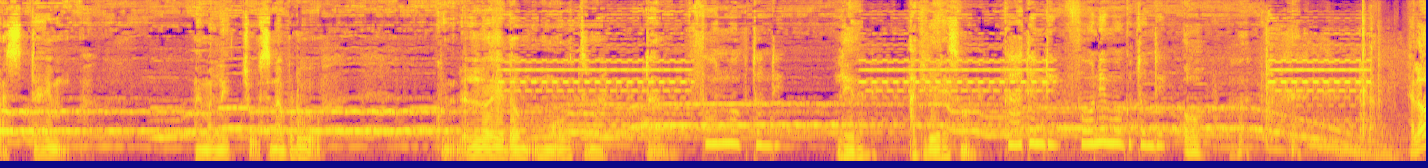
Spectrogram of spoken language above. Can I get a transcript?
ఫస్ట్ టైం మిమ్మల్ని చూసినప్పుడు గుండెల్లో ఏదో మోగుతున్నట్టు. ఫోన్ మోగుతుంది. లేదండి. అది వేరే సౌండ్. కాదండి ఫోనే మోగుతుంది ఓ హలో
